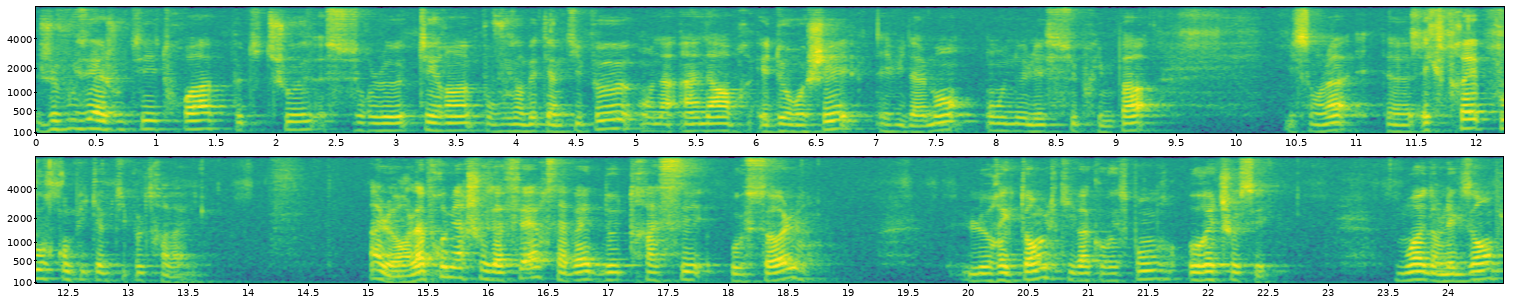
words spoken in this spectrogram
Je vous ai ajouté trois petites choses sur le terrain pour vous embêter un petit peu. On a un arbre et deux rochers. Évidemment, on ne les supprime pas. Ils sont là euh, exprès pour compliquer un petit peu le travail. Alors, la première chose à faire, ça va être de tracer au sol le rectangle qui va correspondre au rez-de-chaussée. Moi, dans l'exemple,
